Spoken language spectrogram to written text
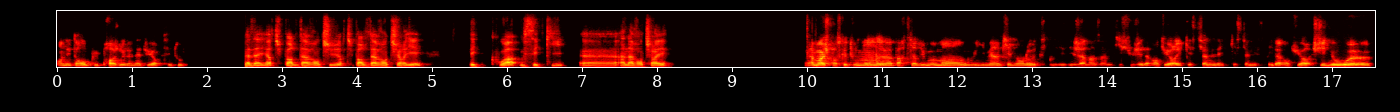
en étant au plus proche de la nature, c'est tout. Bah, d'ailleurs, tu parles d'aventure, tu parles d'aventurier. C'est quoi ou c'est qui un aventurier? Moi, je pense que tout le monde, à partir du moment où il met un pied devant l'autre, il est déjà dans un petit sujet d'aventure et questionne, questionne l'esprit d'aventure. Chez nous, euh,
